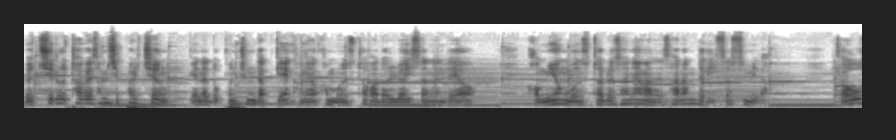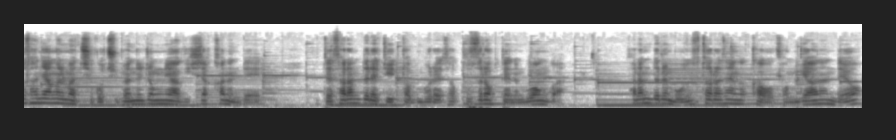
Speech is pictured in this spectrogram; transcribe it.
며칠 후 탑의 38층, 꽤나 높은 층답게 강력한 몬스터가 널려 있었는데요. 거미형 몬스터를 사냥하는 사람들이 있었습니다. 겨우 사냥을 마치고 주변을 정리하기 시작하는데 그때 사람들의 뒷 덤불에서 부스럭대는 무언가. 사람들은 몬스터라 생각하고 경계하는데요.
